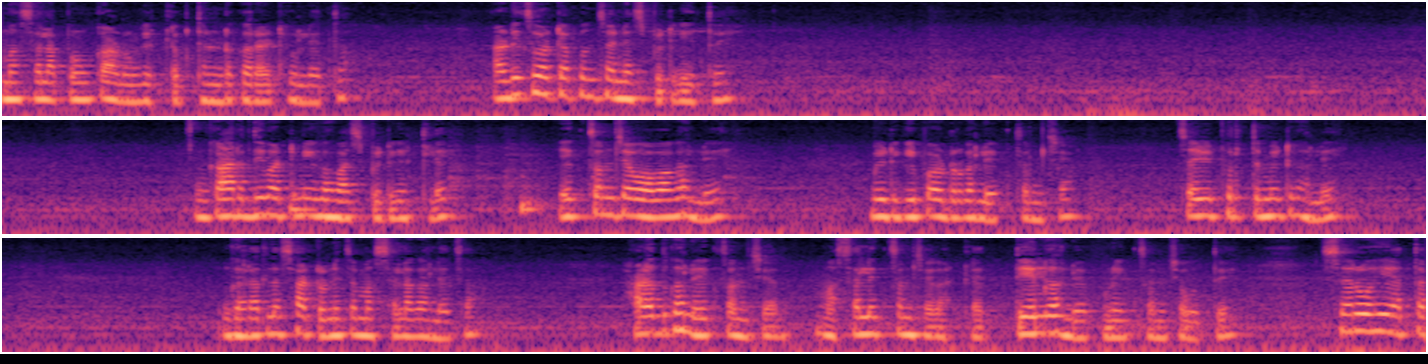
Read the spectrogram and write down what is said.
मसाला आपण काढून घेतलं थंड करायला ठेवलं तर अडीच वाटी आपण चण्याचं पीठ घेतोय. अर्धी वाटी मी गव्हाचं पीठ घेतले एक चमचा ओवा घालूय. मिडगी पावडर घालू एक चमचा. चवीपुरतं मीठ घाले घरातला साठवणीचा मसाला घालायचा. हळद घालू एक चमचा. मसाला एक चमचा घातला तेल घालूया आपण एक चमचा होतोय सर्व हे आता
